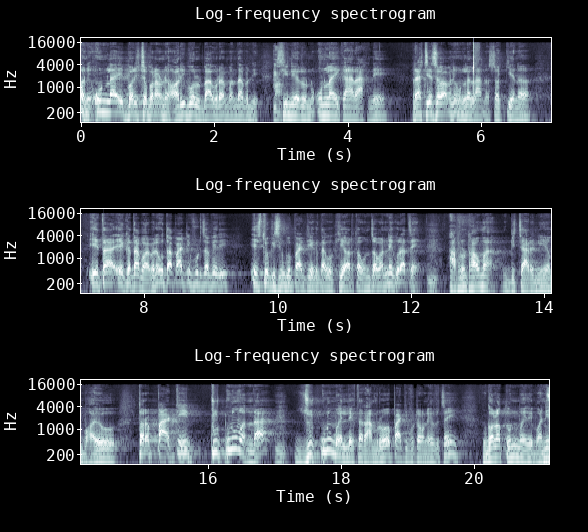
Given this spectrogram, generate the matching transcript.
अनि उनलाई वरिष्ठ बनाउने हरिबोल बाबुराम भन्दा पनि सिनियर हुन्। उनलाई कहाँ राख्ने? राष्ट्रिय सभा पनि उनलाई लान सकिएन। यता एकता भयो भने उता पार्टी फुट्छ फेरि। यस्तो किसिमको पार्टी एकताको के अर्थ हुन्छ भन्ने कुरा चाहिँ आफ्नो ठाउँमा विचारणीय भयो। तर पार्टी टुट्नुभन्दा जुट्नु मैले लेख्दा राम्रो हो। पार्टी फुटाउनेहरू चाहिँ गलत हुन् मैले पनि।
